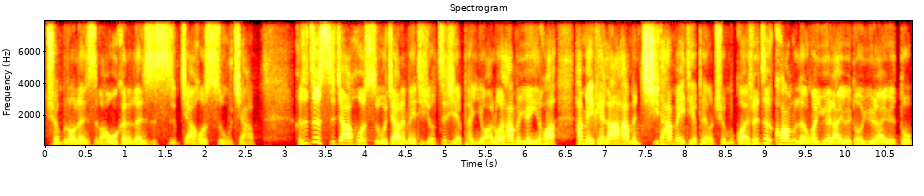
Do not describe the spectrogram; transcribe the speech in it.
全部都认识嘛，我可能认识十家或十五家。可是这十家或十五家的媒体有自己的朋友啊，如果他们愿意的话，他们也可以拉他们其他媒体的朋友全部过来，所以这个框人会越来越多，越来越多。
